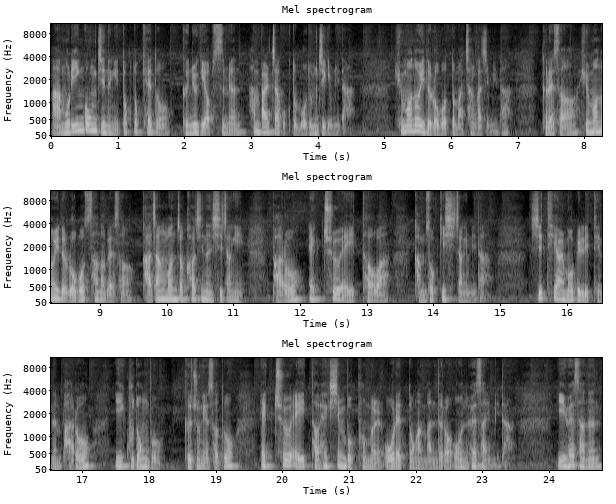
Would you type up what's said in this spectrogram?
아무리 인공지능이 똑똑해도 근육이 없으면 한 발자국도 못 움직입니다. 휴머노이드 로봇도 마찬가지입니다. 그래서 휴머노이드 로봇 산업에서 가장 먼저 커지는 시장이 바로 액추에이터와 감속기 시장입니다. CTR 모빌리티는 바로 이 구동부, 그 중에서도 액추에이터 핵심 부품을 오랫동안 만들어 온 회사입니다. 이 회사는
